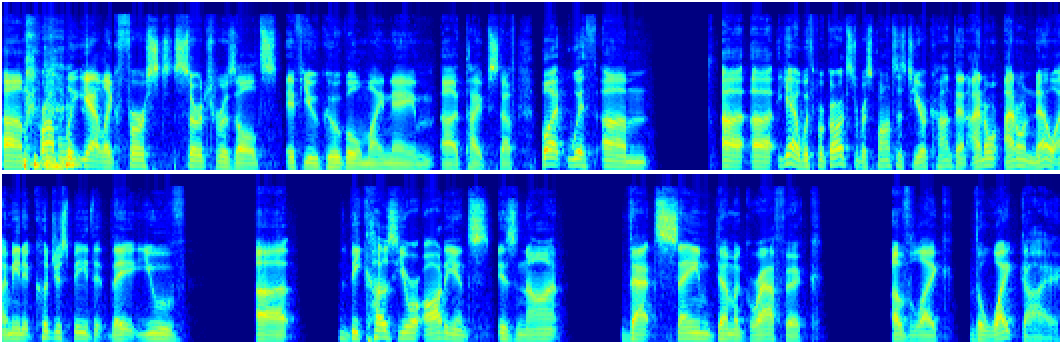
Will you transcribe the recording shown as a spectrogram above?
Um, probably yeah, like first search results if you Google my name uh, type stuff. But with um, uh, uh, yeah, with regards to responses to your content, I don't, I don't know. I mean, it could just be that they you've, uh, because your audience is not that same demographic of like the white guy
